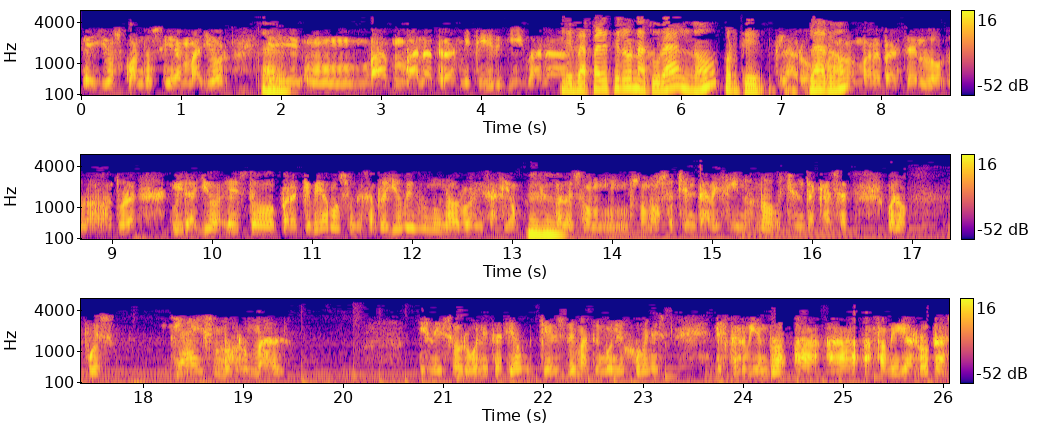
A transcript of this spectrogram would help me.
ellos cuando sean mayor eh, mm, van a transmitir y van a... Les va a parecer lo natural, ¿no? Porque, claro, Van, a parecer lo, natural. Mira, yo esto, para que veamos un ejemplo, yo vivo en una urbanización, ¿vale? Son, somos 80 vecinos, ¿no? 80 casas. Bueno, pues ya es normal en esa urbanización, que es de matrimonios jóvenes, estar viendo a, a, familias rotas.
